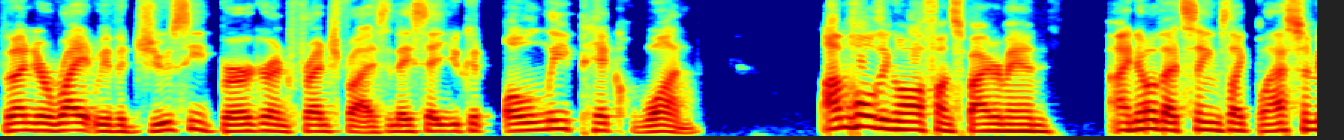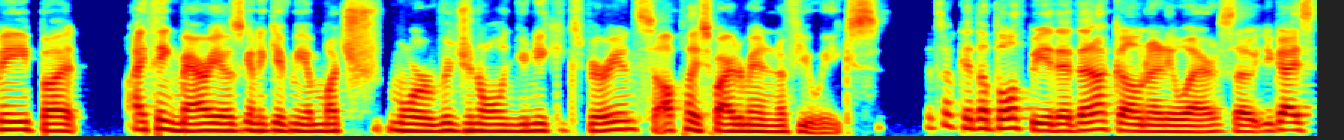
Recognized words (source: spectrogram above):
but on your right we have a juicy burger and French fries." And they say you can only pick one. I'm holding off on Spider Man. I know that seems like blasphemy, but I think Mario is going to give me a much more original and unique experience. I'll play Spider Man in a few weeks. It's okay; they'll both be there. They're not going anywhere. So you guys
